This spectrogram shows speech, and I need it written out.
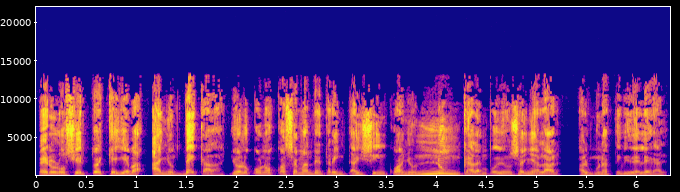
pero lo cierto es que lleva años, décadas. Yo lo conozco hace más de 35 años. Nunca le han podido señalar alguna actividad ilegal.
